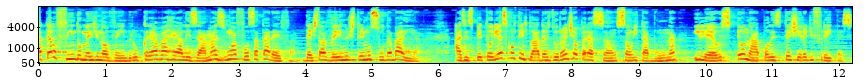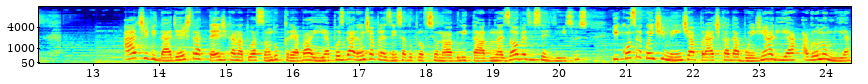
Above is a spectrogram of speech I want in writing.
Até o fim do mês de novembro, o CREA vai realizar mais uma força-tarefa, desta vez no extremo sul da Bahia. As inspetorias contempladas durante a operação são Itabuna, Ilhéus, Eunápolis e Teixeira de Freitas. A atividade é estratégica na atuação do CREA Bahia, pois garante a presença do profissional habilitado nas obras e serviços e, consequentemente, a prática da boa engenharia, agronomia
